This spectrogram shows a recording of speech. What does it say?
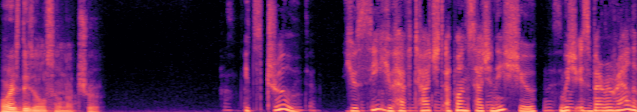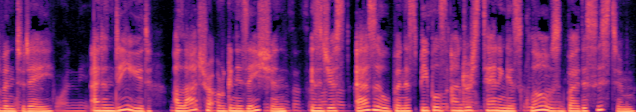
Or is this also not true? It's true. You see, you have touched upon such an issue, which is very relevant today. And indeed, ALLATRA organization is just as open as people's understanding is closed by the system.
